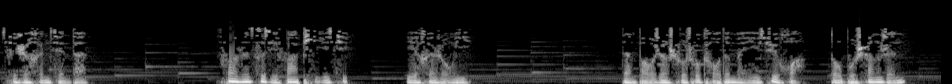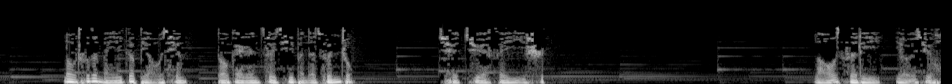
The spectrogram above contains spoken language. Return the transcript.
其实很简单，放任自己发脾气也很容易，但保证说出口的每一句话都不伤人，露出的每一个表情都给人最基本的尊重，却绝非易事。老子里有一句话：“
